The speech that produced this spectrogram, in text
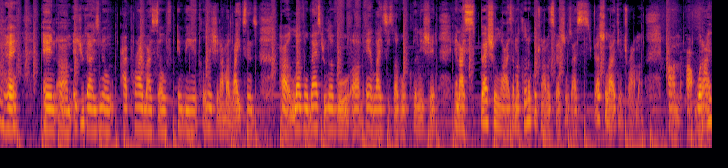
Okay. And um, as you guys know, I pride myself in being a clinician. I'm a licensed uh, level, master level, um, and license level clinician. And I specialize, I'm a clinical trauma specialist. I specialize in trauma. Um, when I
